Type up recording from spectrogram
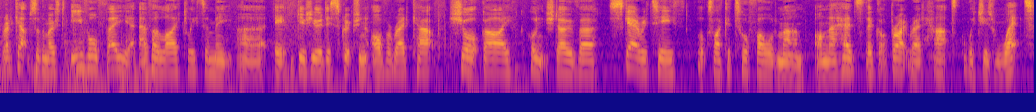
Redcaps are the most evil Fae you're ever likely to meet. Uh, it gives you a description of a redcap, short guy, hunched over, scary teeth, looks like a tough old man. On their heads, they've got a bright red hat, which is wet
